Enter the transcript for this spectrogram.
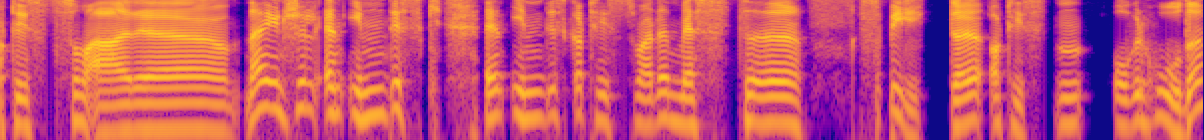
artist som er eh, Nei, unnskyld, en indisk. En indisk artist som er den mest eh, spilte artisten overhodet,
